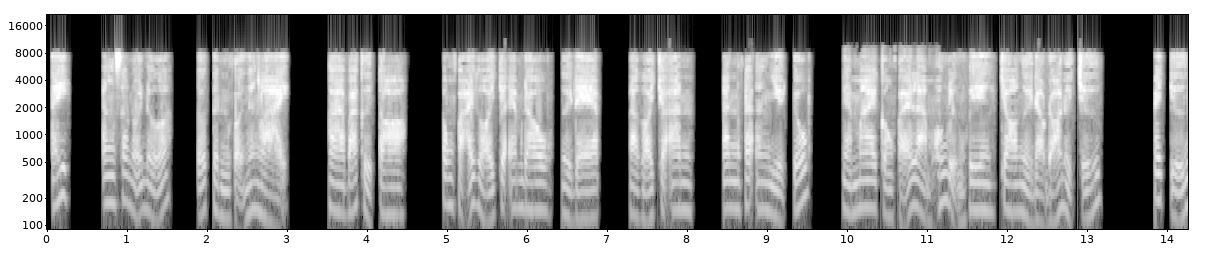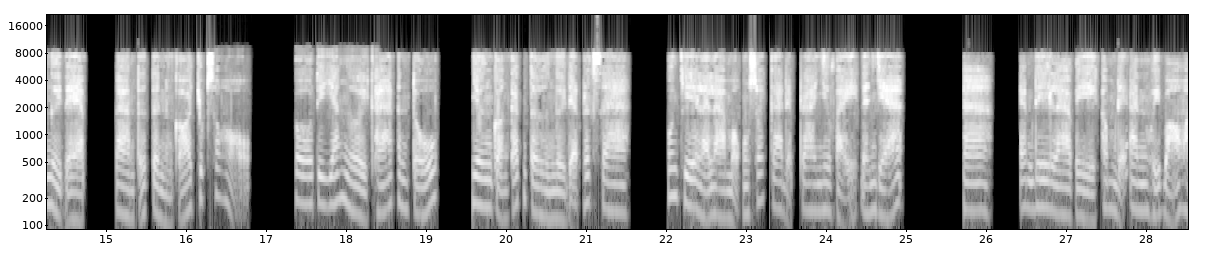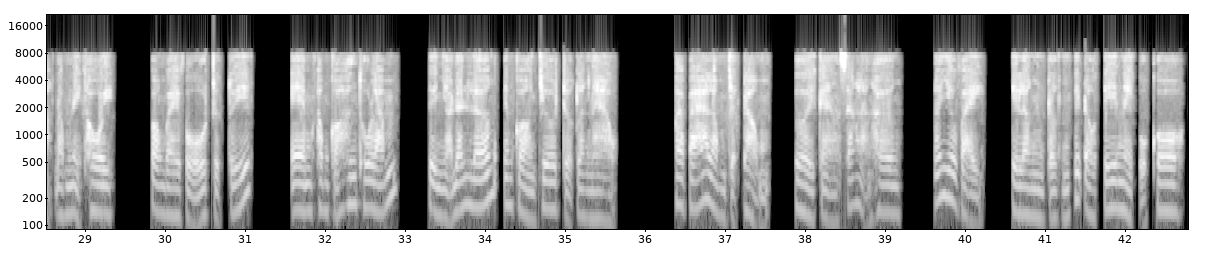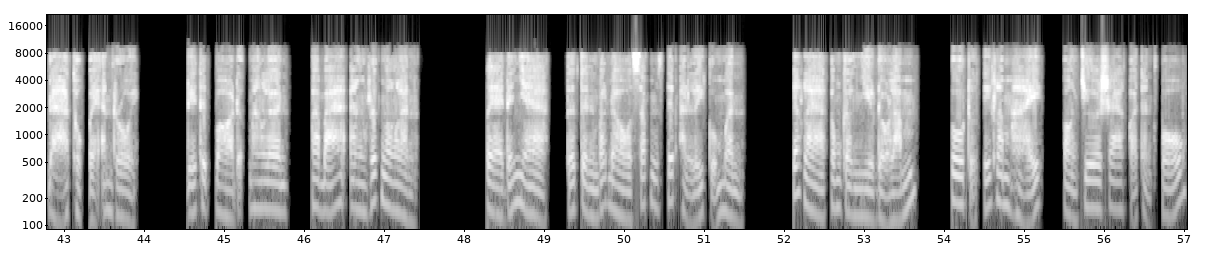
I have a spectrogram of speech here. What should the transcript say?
ấy ăn sao nổi nữa, tử tình vội ngăn lại. Hoa bá cười to, không phải gọi cho em đâu, người đẹp, là gọi cho anh, anh phải ăn nhiều chút, ngày mai còn phải làm huấn luyện viên cho người nào đó nữa chứ. Cái chữ người đẹp làm tử tình có chút xấu hổ. Cô đi dáng người khá thanh tú, nhưng còn cách từ người đẹp rất xa, muốn chia lại là một số ca đẹp trai như vậy đánh giá. À, em đi là vì không để anh hủy bỏ hoạt động này thôi, còn về vụ trượt tuyết, em không có hứng thú lắm, từ nhỏ đến lớn em còn chưa trượt lần nào. Hoa bá lòng chật động, cười càng sáng lạng hơn. Nói như vậy, thì lần trượt tuyết đầu tiên này của cô đã thuộc về anh rồi. Để thịt bò được mang lên, hoa bá ăn rất ngon lành. Về đến nhà, tử tình bắt đầu sắp xếp hành lý của mình. Chắc là không cần nhiều đồ lắm. cô trực tiết Lâm Hải còn chưa ra khỏi thành phố.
